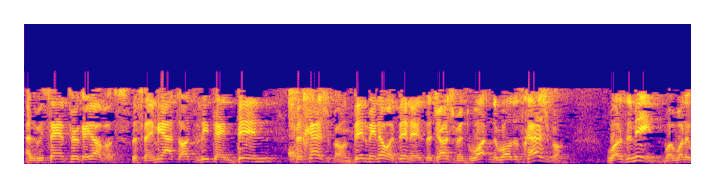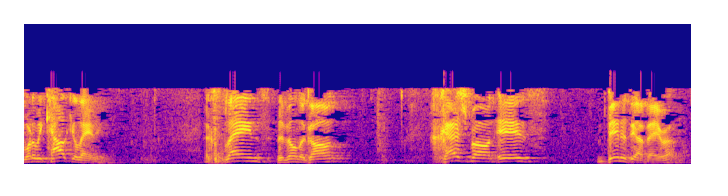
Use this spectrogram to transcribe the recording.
as we say in Pirkei Avos. Din v'cheshbon. Din, we know what din is, the judgment. What in the world is cheshbon? What does it mean? What, what, what are we calculating? Explains the Vilna Gaon. Cheshbon is Din is the Aveira.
